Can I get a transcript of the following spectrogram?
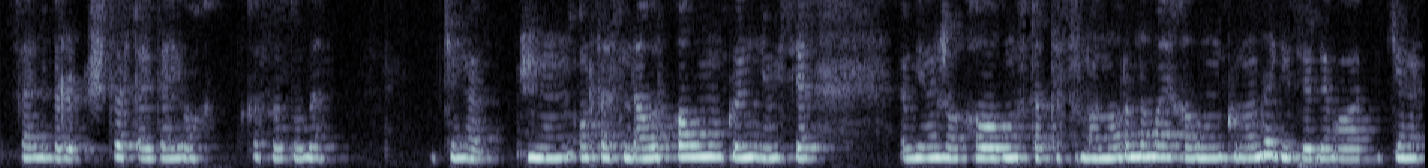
сәл бір үш төрт айдай уақытқа созылды. Өйткені ортасында ауырып қалуы мүмкін немесе менің жалқаулығым ұстап тапсырманы орындамай қалуы мүмкін ондай кездер де болады. Өйткені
